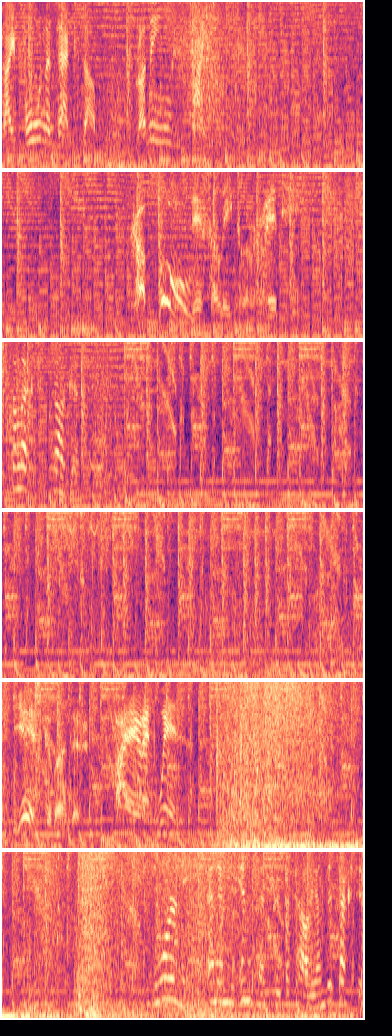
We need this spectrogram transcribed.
Typhoon attack sub. Running silent. Kaboom! Desolator ready. Select target. Yes, Commander. Fire at will. Warning, enemy infantry battalion detected.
